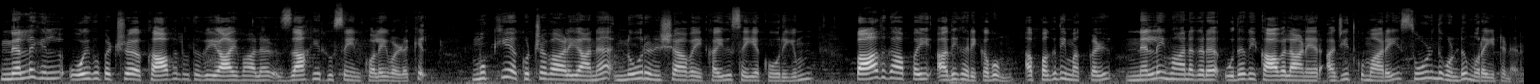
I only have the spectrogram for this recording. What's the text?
நெல்லையில் ஓய்வு பெற்ற காவல் உதவி ஆய்வாளர் ஜாகிர் ஹுசைன் கொலை வழக்கில் முக்கிய குற்றவாளியான நூறு நிஷாவை கைது செய்ய கோரியும் பாதுகாப்பை அதிகரிக்கவும் அப்பகுதி மக்கள் நெல்லை மாநகர உதவி காவலாணையர் அஜித்குமாரை சூழ்ந்து கொண்டு முறையிட்டனர்.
